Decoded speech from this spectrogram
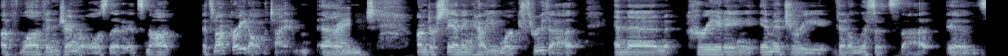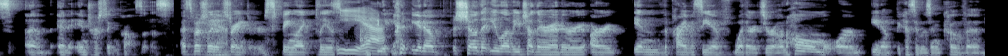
of love in general is that it's not it's not great all the time and understanding how you work through that and then creating imagery that elicits that is um, an interesting process especially with strangers being like please Yeah. you know show that you love each other and are, are in the privacy of whether it's your own home or you know because it was in covid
